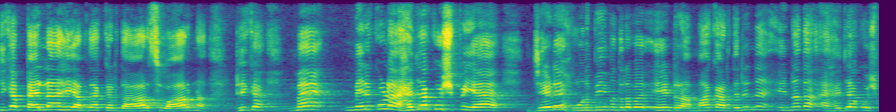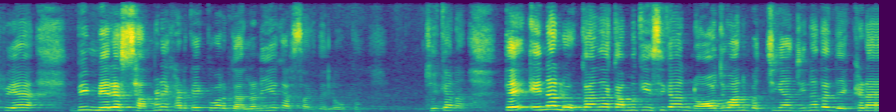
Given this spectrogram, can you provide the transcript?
ਠੀਕ ਹੈ ਪਹਿਲਾਂ ਇਹ ਆਪਦਾ ਕਿਰਦਾਰ ਸਵਾਰਨ, ਠੀਕ ਹੈ? ਮੈਂ, ਮੇਰੇ ਕੋਲ ਇਹੋ ਜਿਹਾ ਕੁਝ ਪਿਆ ਜਿਹੜੇ ਹੁਣ ਵੀ ਮਤਲਬ ਇਹ ਡਰਾਮਾ ਕਰਦੇ ਨੇ ਨਾ, ਇਹਨਾਂ ਦਾ ਇਹੋ ਜਿਹਾ ਕੁਝ ਪਿਆ ਵੀ ਮੇਰੇ ਸਾਹਮਣੇ ਖੜ ਕੇ ਇੱਕ ਵਾਰ ਗੱਲ ਨਹੀਂ ਕਰ ਸਕਦੇ ਲੋਕ, ਠੀਕ ਹੈ ਨਾ? ਤੇ ਇਹਨਾਂ ਲੋਕਾਂ ਦਾ ਕੰਮ ਕੀ ਸੀਗਾ? ਨੌਜਵਾਨ ਬੱਚੀਆਂ ਜਿਨ੍ਹਾਂ ਤੇ ਦੇਖਣਾ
